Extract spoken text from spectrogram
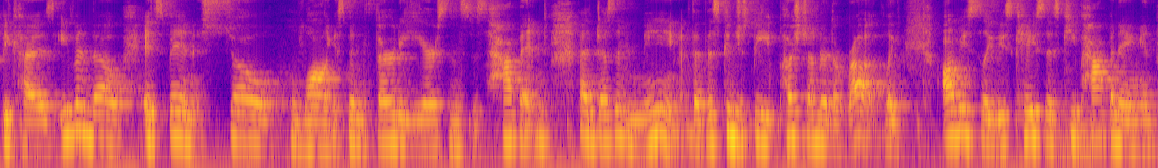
because even though it's been so long, it's been 30 years since this happened, that doesn't mean that this can just be pushed under the rug. Like, obviously, these cases keep happening and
